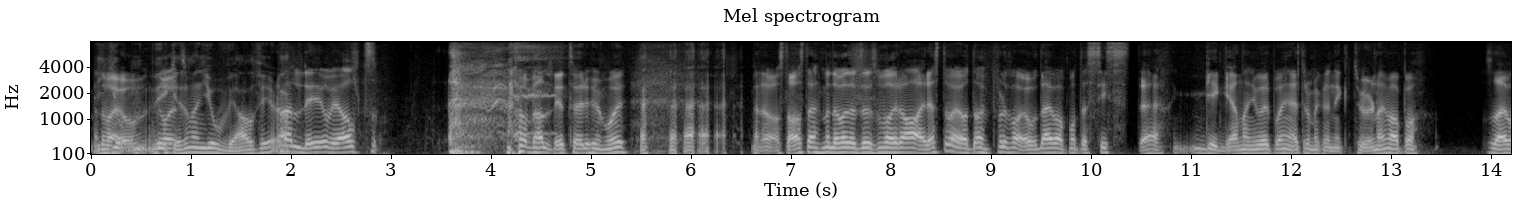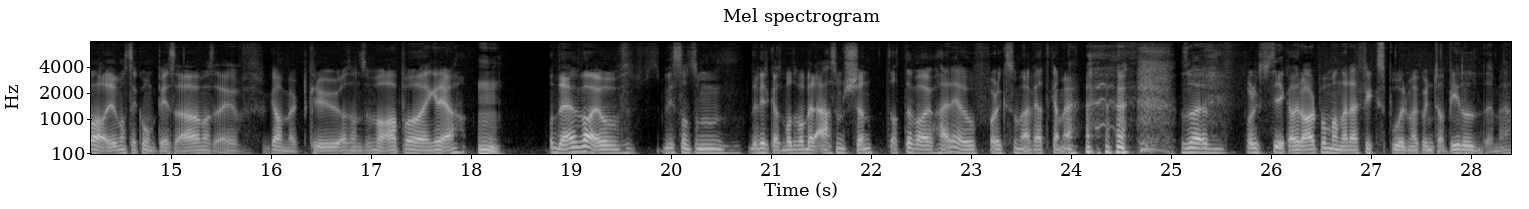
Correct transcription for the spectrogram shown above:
Men det var jo Jo, det Virker som en jovial fyr, da. veldig jovialt. og veldig tørr humor. Men det var stas, det. Men det, var det som var rarest, det var jo, for det var jo det var på en måte siste giggen han gjorde på den trommeklinikkturen han var på. Så der var det jo masse kompiser og masse gammelt crew og sånn som var på den greia. Mm. Og det var jo sånn som Det virka som at det var bare jeg som skjønte at det var jo her er jo folk som jeg vet hvem er. så Folk kikka rart på meg når jeg fikk spor med jeg kunne ta bilde med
